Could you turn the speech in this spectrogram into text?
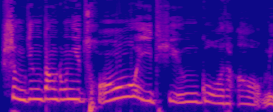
圣经当中你从未听过的奥秘。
